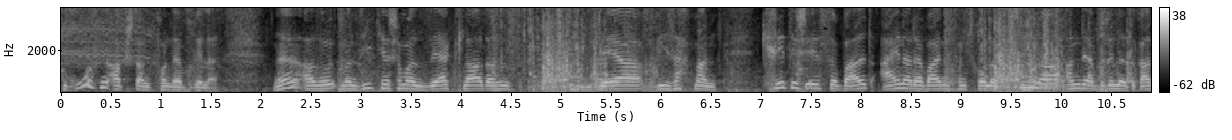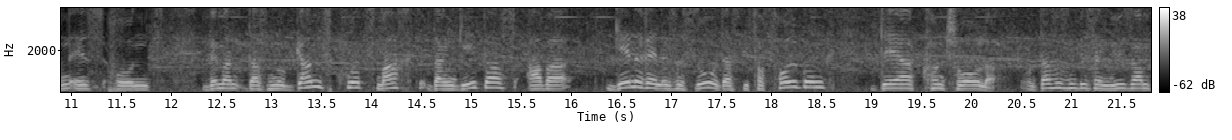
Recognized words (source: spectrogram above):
großen Abstand von der Brille. Ne? Also man sieht hier schon mal sehr klar, dass es sehr, wie sagt man, kritisch ist, sobald einer der beiden Controller zu nah an der Brille dran ist. Und wenn man das nur ganz kurz macht, dann geht das. Aber generell ist es so, dass die Verfolgung der Controller, und das ist ein bisschen mühsam,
